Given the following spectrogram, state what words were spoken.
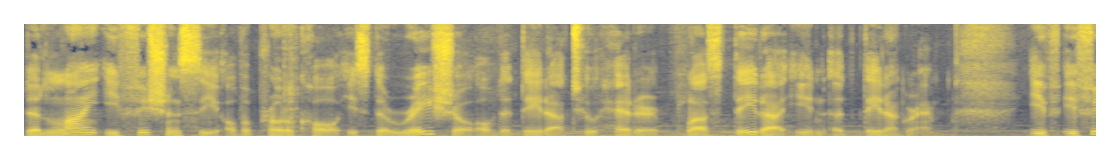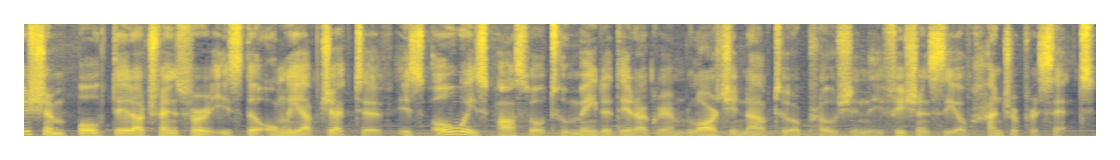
the line efficiency of a protocol is the ratio of the data to header plus data in a datagram. If efficient bulk data transfer is the only objective, it's always possible to make the datagram large enough to approach an efficiency of 100%.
